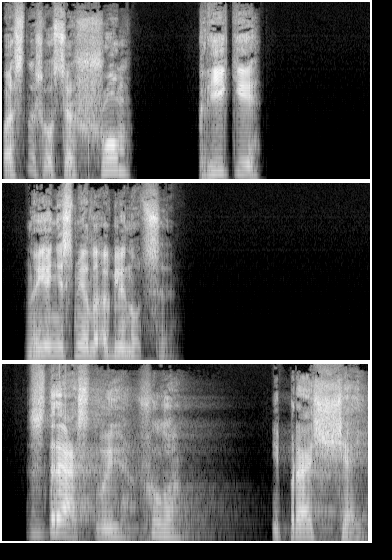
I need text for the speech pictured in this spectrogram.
послышался шум, крики, но я не смела оглянуться. «Здравствуй, Фло, и прощай!»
